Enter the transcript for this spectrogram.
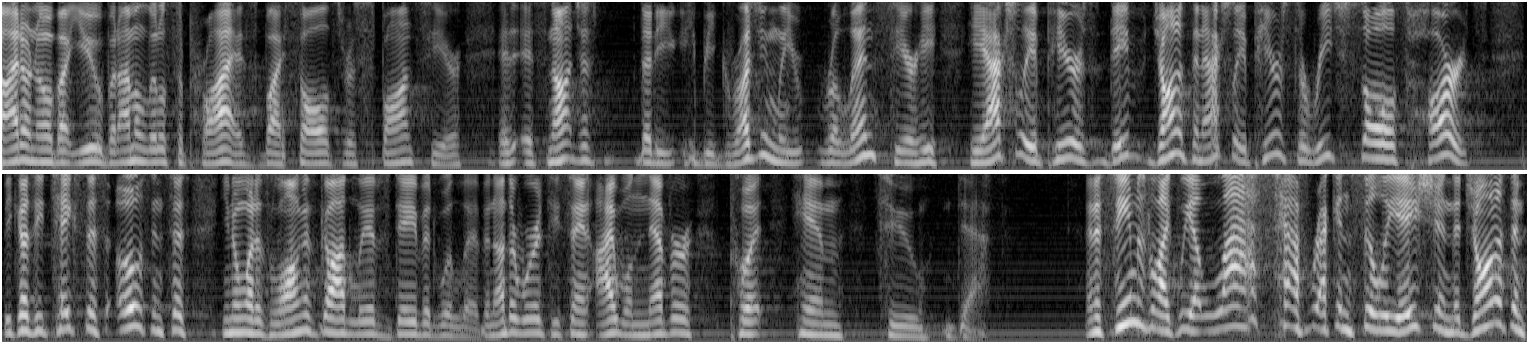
I don't know about you, but I'm a little surprised by Saul's response here. It's not just that he, he begrudgingly relents here, he, he actually appears, Dave, Jonathan actually appears to reach Saul's heart because he takes this oath and says, you know what, as long as God lives, David will live. In other words, he's saying, I will never put him to death. And it seems like we at last have reconciliation, that Jonathan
